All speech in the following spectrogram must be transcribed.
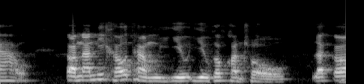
1819 ตอนนั้นนี่เขาทำ yield yield curve control แล้วก็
